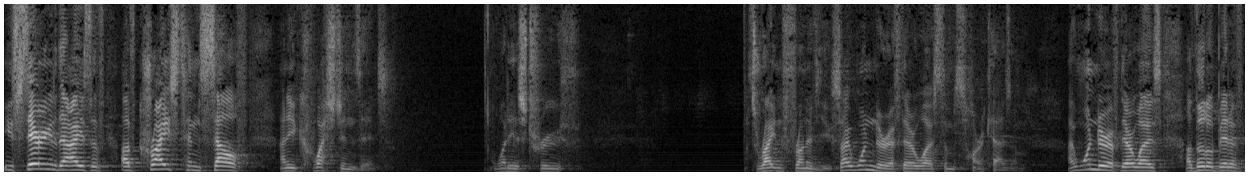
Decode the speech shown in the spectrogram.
He's staring into the eyes of, of Christ himself and he questions it. What is truth? It's right in front of you. So I wonder if there was some sarcasm. I wonder if there was a little bit of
